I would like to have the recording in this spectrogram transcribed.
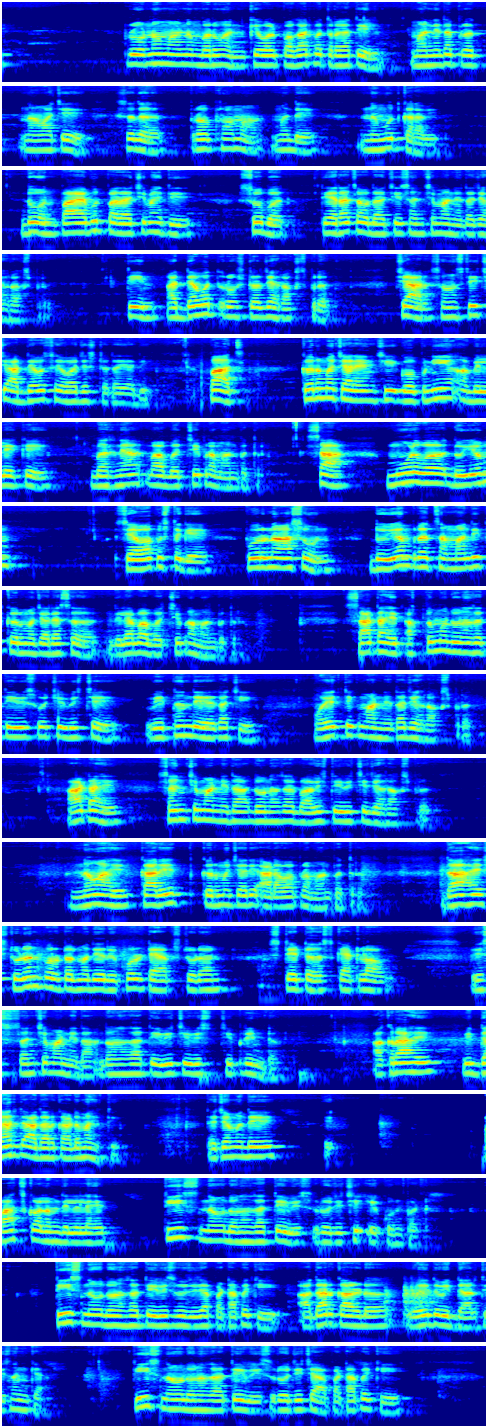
प्रोनोमा नंबर वन केवळ पगारपत्रकातील मान्यताप्रत नावाचे सदर प्रोफॉर्मामध्ये नमूद करावी. दोन पायाभूत पदाची माहिती सोबत तेरा चौदाची संच मान्यता झेरॉक्स प्रत. तीन अद्ययावत रोस्टर झेरॉक्स प्रत. चार संस्थेची अद्ययावत सेवा ज्येष्ठता यादी. पाच कर्मचाऱ्यांची गोपनीय अभिलेखे भरण्याबाबतचे प्रमाणपत्र. सहा मूळ व दुय्यम सेवा पुस्तके पूर्ण असून दुय्यम प्रत संबंधित कर्मचाऱ्यासह दिल्याबाबतचे प्रमाणपत्र. सात आहेत ऑक्टोबर दोन हजार तेवीस व चोवीसचे वेतन देयकाची वैयक्तिक मान्यता झेरॉक्स प्रत. आठ आहे संच मान्यता दोन हजार बावीस तेवीसचे झेरॉक्स प्रत. नऊ आहे कार्यरत कर्मचारी आढावा प्रमाणपत्र. दहा आहे student पोर्टलमध्ये report tab student status catalogue वीस संच मान्यता दोन हजार तेवीस चोवीसची प्रिंट. अकरा आहे. विद्यार्थी आधार कार्ड माहिती. त्याच्यामध्ये पाच कॉलम दिलेले आहेत. तीस नऊ दोन हजार तेवीस रोजीची एकूण पट. तीस नऊ दोन हजार तेवीस रोजीच्या पटापैकी आधार कार्ड वैध विद्यार्थी संख्या. तीस नऊ दोन हजार तेवीस रोजीच्या पटापैकी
